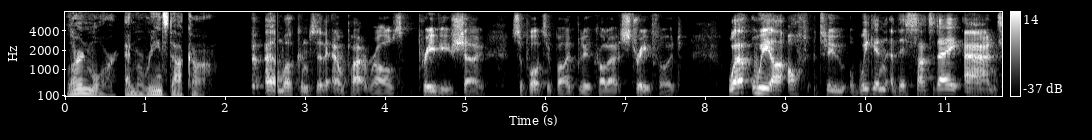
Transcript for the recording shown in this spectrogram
Learn more at marines.com. And welcome to the Empire Rolls preview show, supported by Blue Collar Street Food. Well, we are off to Wigan this Saturday, and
